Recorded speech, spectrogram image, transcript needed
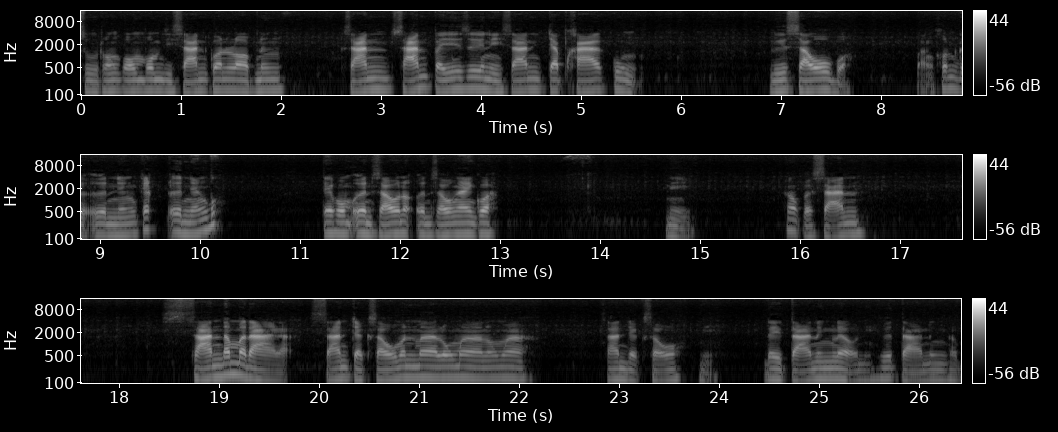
สูตรของผมผมสิสารก่อนรอบหนึงสารสารไปซื่อนี่สารจับขากุ้ง หรือเสาบ่ บางคนก็เอิ้นยังจักเอิ้นยังบุแต่ผมเอิ้นเสาเนาะเอิ้นเสาง่ายกว่า นี่เฮาก็สาร สารธรรมดาล่ะ สารจากเสามันมาลงมาลงมา สารจากเสา นี่ ได้ตาหนึ่งแล้วนี่คือตาหนึ่งครับ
